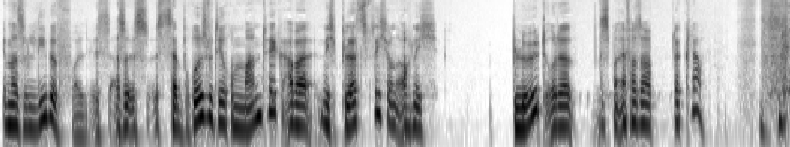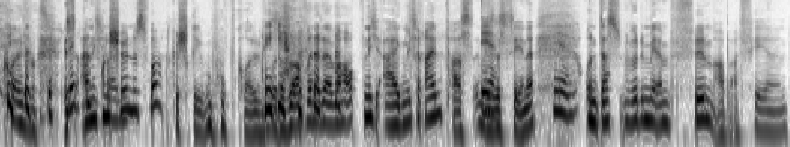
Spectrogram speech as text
immer so liebevoll ist. Also es, es zerbröselt die Romantik, aber nicht plötzlich und auch nicht blöd oder dass man einfach sagt, na klar, Hubkolben. ist eigentlich ein schönes Wort geschrieben, Hubkolben oder so, auch wenn er da überhaupt nicht eigentlich reinpasst in ja. diese Szene. Ja. Und das würde mir im Film aber fehlen.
